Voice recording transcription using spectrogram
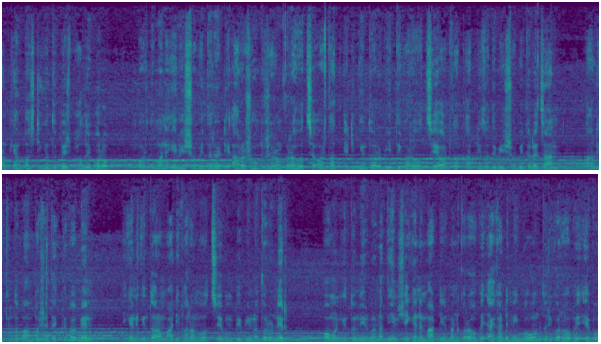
কারণ ক্যাম্পাসটি কিন্তু বেশ ভালোই বড়। বর্তমানে এই বিশ্ববিদ্যালয়টি আরও সম্প্রসারণ করা হচ্ছে, অর্থাৎ এটি কিন্তু আরও বৃদ্ধি করা হচ্ছে। অর্থাৎ আপনি যদি বিশ্ববিদ্যালয়ে যান, তাহলে কিন্তু বাম পাশে দেখতে পাবেন, এখানে কিন্তু আর মাটি ফালানো হচ্ছে এবং বিভিন্ন ধরনের ভবন কিন্তু নির্মাণাধীন। সেখানে মাঠ নির্মাণ করা হবে, একাডেমিক ভবন তৈরি করা হবে এবং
